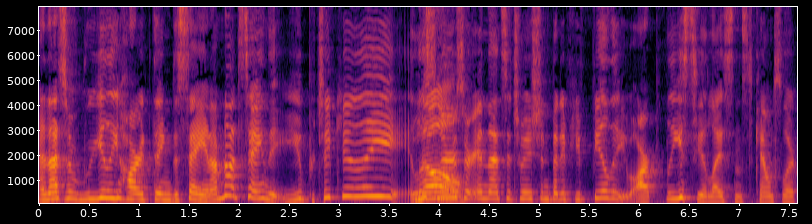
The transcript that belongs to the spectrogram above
And that's a really hard thing to say. And I'm not saying that you particularly listeners are in that situation, but if you feel that you are, please see a licensed counselor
